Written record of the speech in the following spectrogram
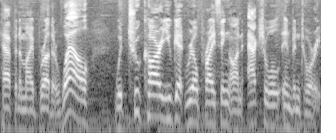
happened to my brother. Well, with TrueCar, you get real pricing on actual inventory.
